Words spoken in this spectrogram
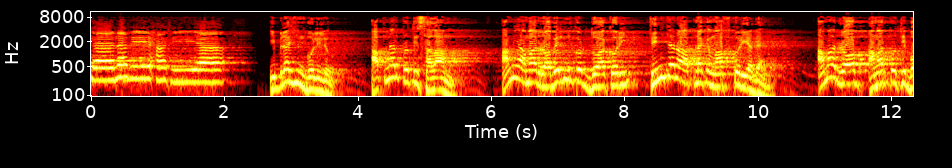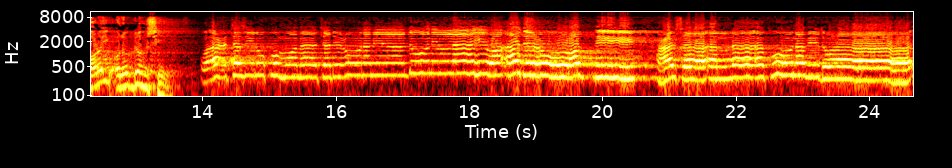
كان بي حفيا ইব্রাহিম বলিল আপনার প্রতি সালাম আমি আমার রবের নিকট দোয়া করি তিনি যেন আপনাকে মাফ করিয়া দেন আমার রব আমার প্রতি বড়ই অনুগ্রহশীল وأعتزلكم وما تدعون من دون الله وأدعو ربي عسى ألا أكون بدعاء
